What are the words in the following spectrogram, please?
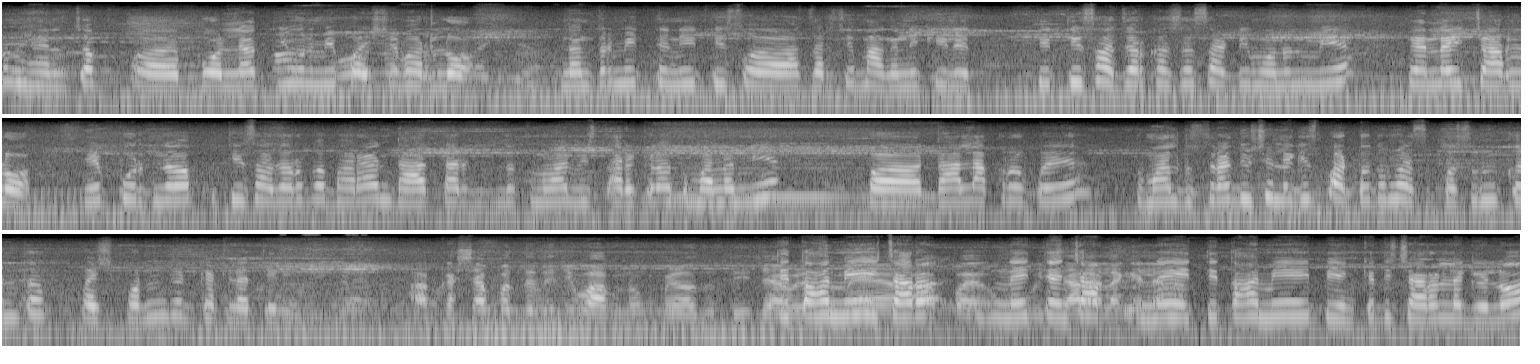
त्यांच्याकडून ह्यांच्या बोलण्यात येऊन मी पैसे भरलो. नंतर मी त्यांनी तीस हजारची मागणी केली. ती तीस हजार कशासाठी म्हणून मी त्यांना विचारलो. हे पूर्ण तीस हजार रुपये भरा आणि दहा तारीख तुम्हाला वीस तारखेला तुम्हाला मी प दहा लाख रुपये तुम्हाला दुसऱ्या दिवशी लगेच पाठवतो म्हणून असं पासून कंट पैसे पडून घेतला त्यांनी आ, कशा पद्धतीची वागणूक मिळत होती तिथं आम्ही विचार नाही त्यांच्या? नाही तिथं आम्ही बँकेत विचारायला गेलो.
